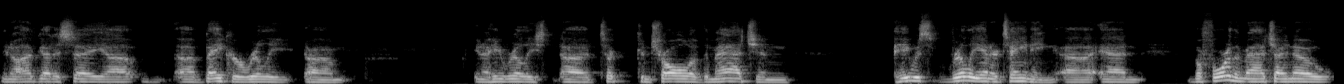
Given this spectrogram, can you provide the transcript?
You know, I've got to say, uh, uh Baker really, um, you know, he really uh, took control of the match, and he was really entertaining. Uh, and before the match, I know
